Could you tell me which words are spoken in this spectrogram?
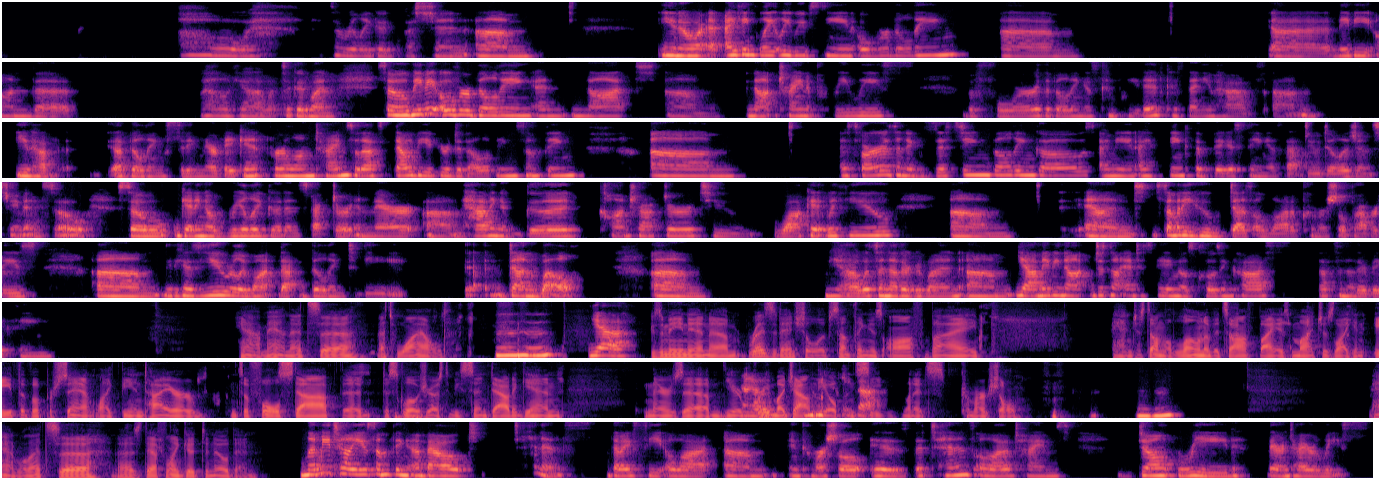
Oh, that's a really good question. Um, you know, I, I, think lately we've seen overbuilding. Um, uh, maybe on the well, yeah, what's a good one? So maybe overbuilding and not um, not trying to pre-lease before the building is completed because then you have um, you have a building sitting there vacant for a long time so that's that would be if you're developing something um as far as an existing building goes, I mean, I think the biggest thing is that due diligence, Jamin. So, so getting a really good inspector in there, um, having a good contractor to walk it with you, um, and somebody who does a lot of commercial properties, um, because you really want that building to be done well. Um, yeah, what's another good one? Um, yeah, maybe not just not anticipating those closing costs. That's another big thing. Yeah, man, that's uh that's wild. Mm-hmm. Yeah. Because I mean, in um, residential, if something is off by, man, just on the loan of it's off by as much as like an eighth of a percent, like the entire, it's a full stop. The disclosure has to be sent out again. And there's, um, you're pretty much out in the open sea when it's commercial. Mm-hmm. Man, well, that's uh, that is definitely good to know. Then, let me tell you something about tenants that I see a lot um, in commercial. Is the tenants a lot of times don't read their entire lease,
